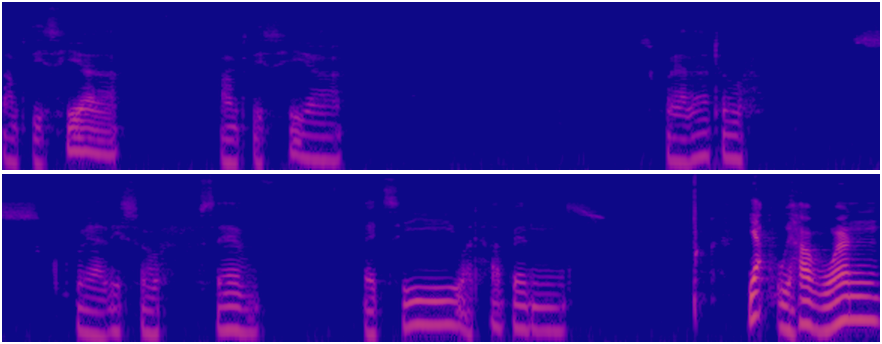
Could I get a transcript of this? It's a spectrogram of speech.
Pump this here. Pump this here. Square that off. Square this off. Save. Let's see what happens. Yeah we have one.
